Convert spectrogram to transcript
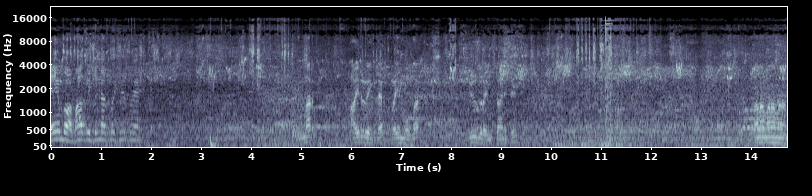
Rainbow vazgeçilmez bu 100 liraya çıktı. Bunlar ayrı renkler, rainbow'lar. 100 liraymış tanesi. Anam anam anam.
